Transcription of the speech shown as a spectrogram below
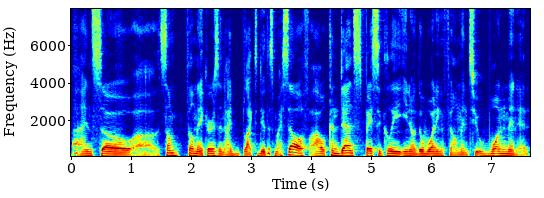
And so uh, some filmmakers, and I'd like to do this myself, I'll condense basically, you know, the wedding film into one minute,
